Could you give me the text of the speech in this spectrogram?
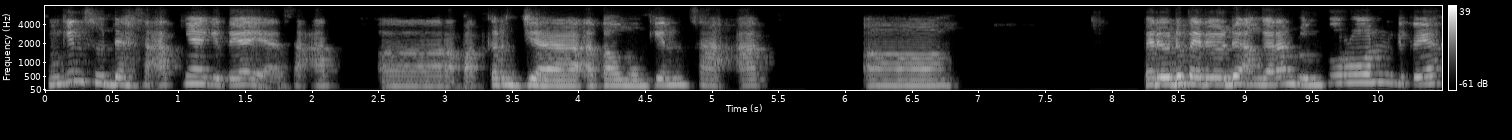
Mungkin sudah saatnya gitu ya ya saat uh, rapat kerja atau mungkin saat periode periode-periode anggaran belum turun gitu ya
